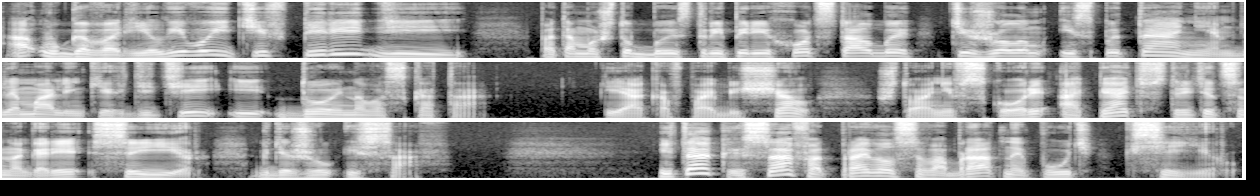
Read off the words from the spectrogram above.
а уговорил его идти впереди, потому что быстрый переход стал бы тяжелым испытанием для маленьких детей и дойного скота. Яков пообещал, что они вскоре опять встретятся на горе Сеир, где жил Исав. Итак, Исав отправился в обратный путь к Сеиру.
